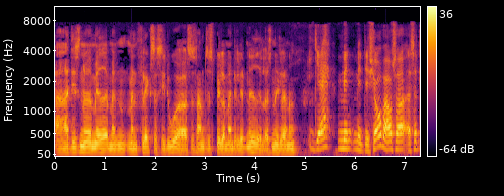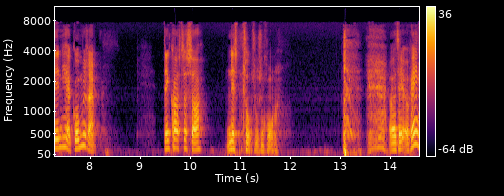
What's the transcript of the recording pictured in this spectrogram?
Ah, det er sådan noget med, at man, man flexer sit ur, og så samtidig spiller man det lidt ned, eller sådan et eller andet. Ja, men, men det sjove var jo så, altså den her gummirem, den koster så næsten 2.000 kroner. Og jeg tænkte, okay,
